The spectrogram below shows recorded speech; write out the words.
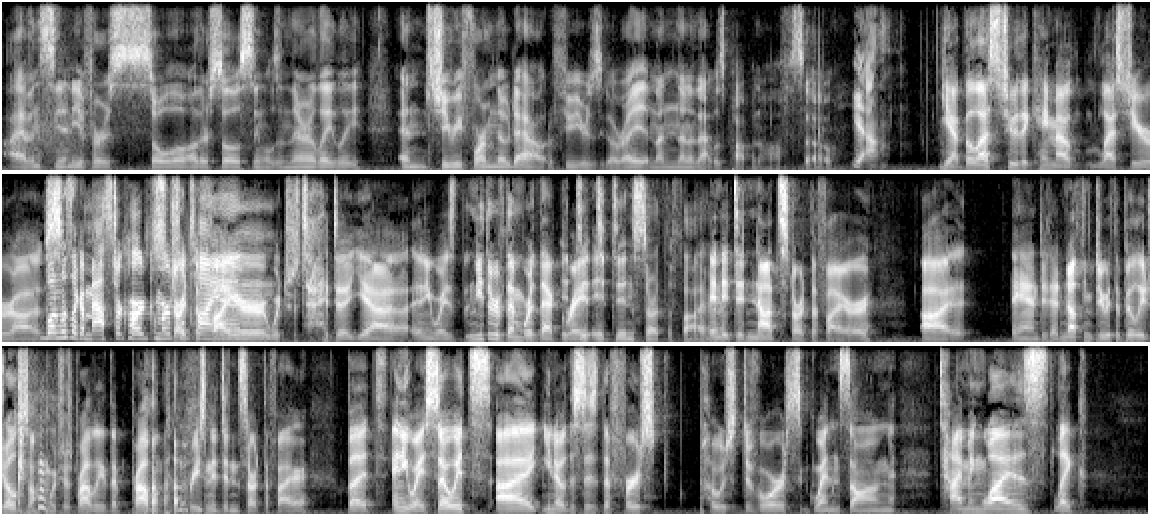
I haven't seen any of her solo, other solo singles in there lately, and she reformed No Doubt a few years ago, right? And none, none of that was popping off. So yeah. Yeah, the last two that came out last year. Uh, One was like a Mastercard commercial Start the tie-in. Fire, which was tied to yeah. Anyways, neither of them were that it, great, did, it didn't start the fire. and it did not start the fire. Uh, and it had nothing to do with the Billy Joel song, which was probably the problem reason it didn't start the fire. But anyway, so it's uh, you know this is the first post-divorce Gwen song, timing wise, like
